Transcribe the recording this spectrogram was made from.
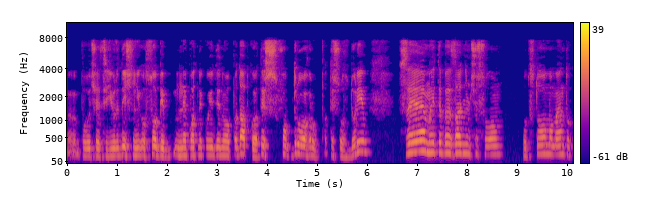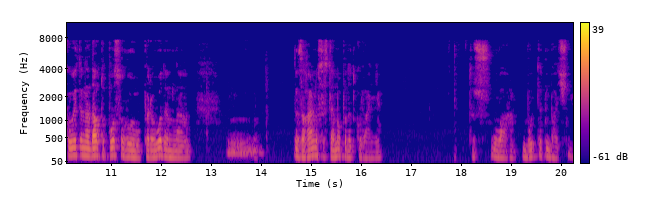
виходить, юридичній особі неплатнику єдиного податку, а ти ж ФОП друга група, ти що, здурів? Все, ми тебе заднім числом. От з того моменту, коли ти надав ту послугу, переводимо на загальну систему оподаткування. Тож, увага, будьте бачні.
